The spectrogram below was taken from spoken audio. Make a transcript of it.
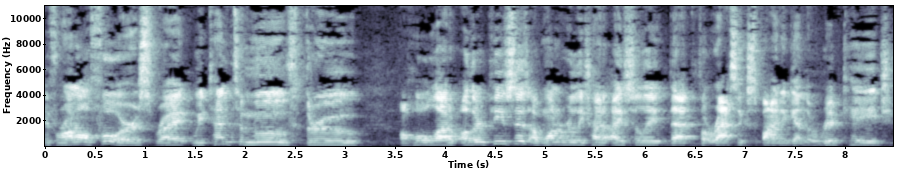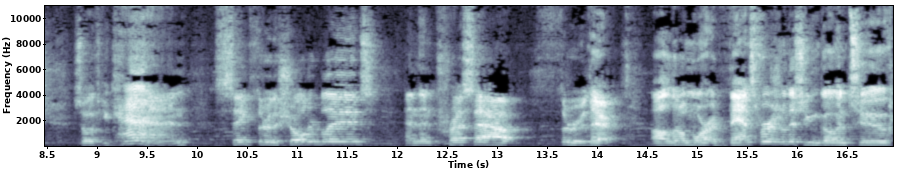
if we're on all fours, right? We tend to move through a whole lot of other pieces. I want to really try to isolate that thoracic spine again, the rib cage. So if you can, sink through the shoulder blades and then press out through there a little more advanced version of this, you can go into,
